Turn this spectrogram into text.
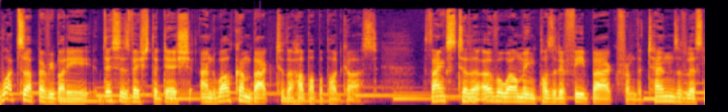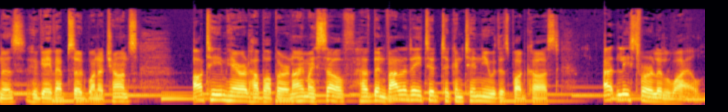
What's up, everybody? This is Vish the Dish, and welcome back to the Hubhopper podcast. Thanks to the overwhelming positive feedback from the tens of listeners who gave episode 1 a chance, our team here at Hubhopper and I myself have been validated to continue with this podcast at least for a little while.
